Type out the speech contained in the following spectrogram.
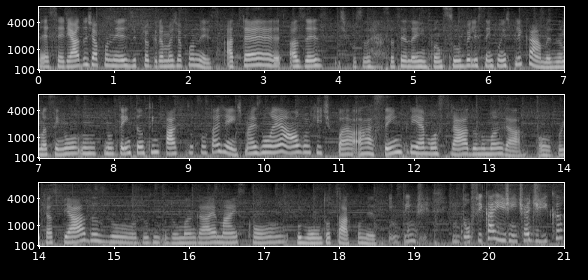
é, seriados japoneses e programas japoneses. Até, às vezes, tipo, se, se você lê em fansub, eles tentam explicar, mas mesmo assim não, não, não, tem tanto impacto quanto a gente. Mas não é algo que, tipo, ah, ah, sempre é mostrado no mangá. Ou porque as piadas do, do, do mangá é mais com o mundo otaku mesmo. Entendi. Então fica aí, gente, a dica.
